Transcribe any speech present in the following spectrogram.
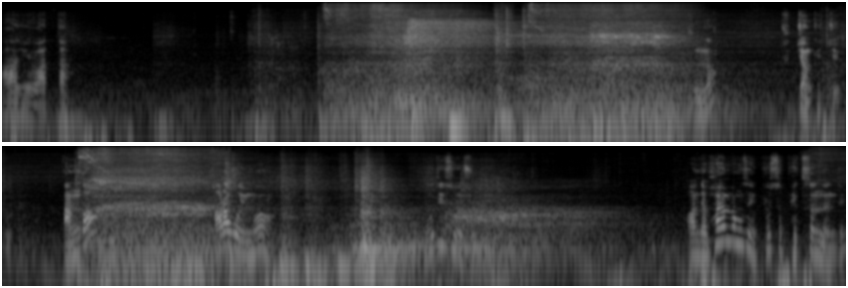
아 저기 왔다 죽나? 죽지 않겠지 안 가? 가라고 임마 어디서 저기 아 근데 화면 방송이 벌써 100 썼는데?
